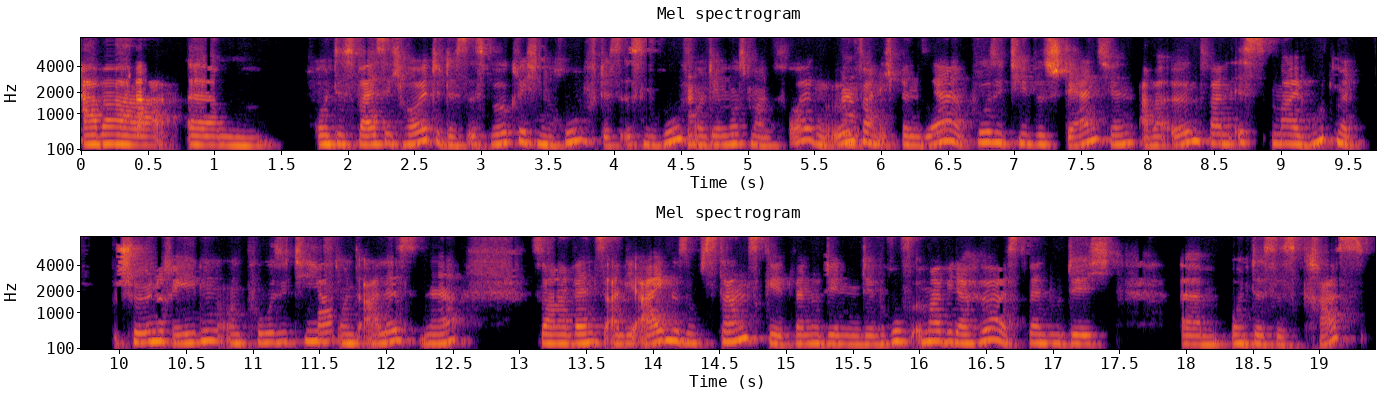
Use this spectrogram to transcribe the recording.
Aber ähm, und das weiß ich heute, das ist wirklich ein Ruf, das ist ein Ruf und dem muss man folgen. Irgendwann, ich bin sehr positives Sternchen, aber irgendwann ist mal gut mit schön reden und positiv ja. und alles, ne? sondern wenn es an die eigene Substanz geht, wenn du den, den Ruf immer wieder hörst, wenn du dich, ähm, und das ist krass,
